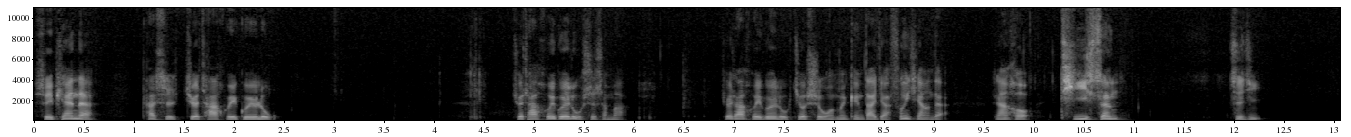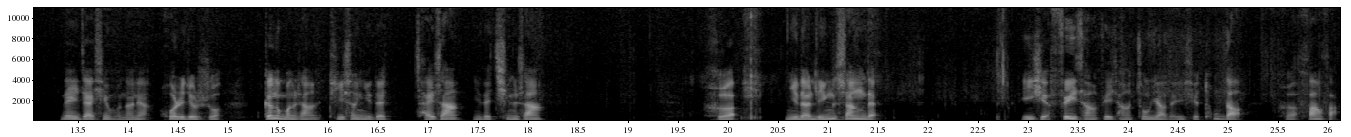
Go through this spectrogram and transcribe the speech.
水篇呢，它是觉察回归录。觉察回归录是什么？觉察回归录就是我们跟大家分享的，然后提升自己。内在幸福能量，或者就是说，根本上提升你的财商、你的情商和你的灵商的一些非常非常重要的一些通道和方法。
